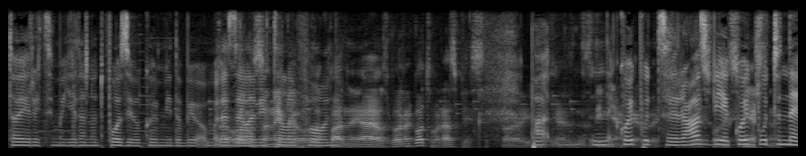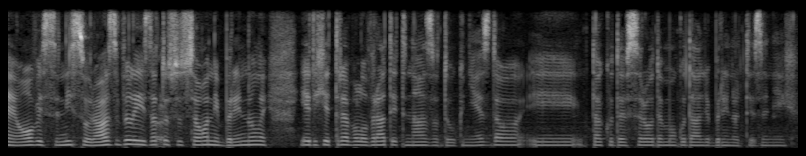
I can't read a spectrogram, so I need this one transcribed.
to je recimo jedan od poziva koji mi dobivamo na zeleni telefon. Da padne jaja zgora, gotovo razbije se. To je Pa, ne, koji put se razbije, koji put ne. Ovi se nisu razbili i zato su se oni brinuli jer ih je trebalo vratiti nazad u gnjezdo i tako da se rode mogu dalje brinuti za njih.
